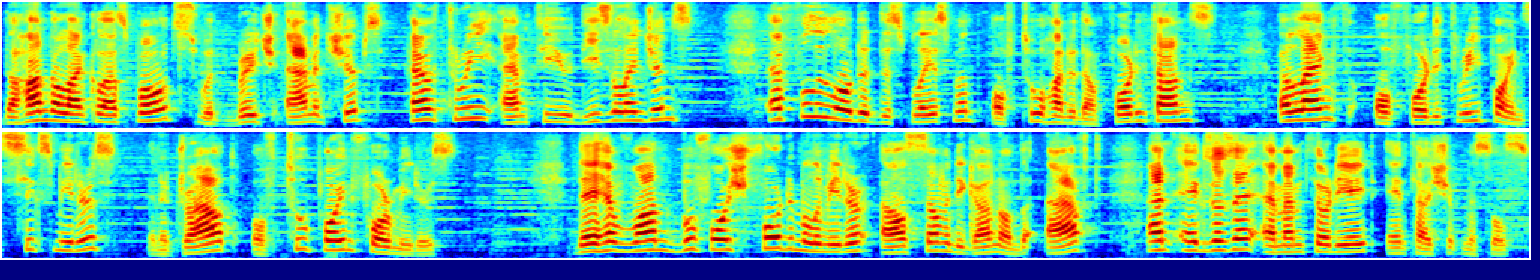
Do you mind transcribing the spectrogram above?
the Handalan class boats with bridge amidships have three MTU diesel engines, a fully loaded displacement of 240 tons, a length of 43.6 meters, and a draught of 2.4 meters. They have one Bofors 40mm L70 gun on the aft and Exocet MM38 anti-ship missiles.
